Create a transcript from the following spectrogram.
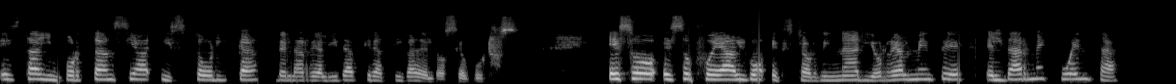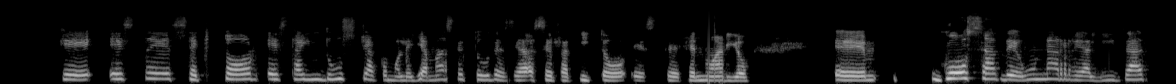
esta importancia histórica de la realidad creativa de los seguros. Eso, eso fue algo extraordinario, realmente el darme cuenta que este sector, esta industria, como le llamaste tú desde hace ratito, este Genuario, eh, goza de una realidad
